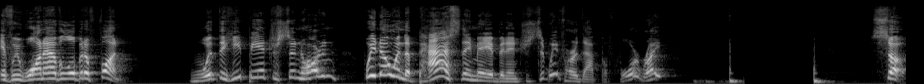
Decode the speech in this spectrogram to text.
if we want to have a little bit of fun, would the Heat be interested in Harden? We know in the past they may have been interested. We've heard that before, right? So,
